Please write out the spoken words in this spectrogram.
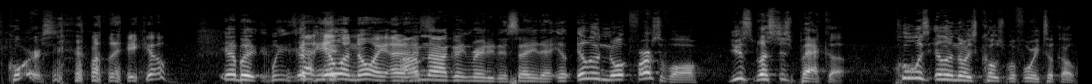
Of course. well, there you go. yeah, but we, again, Illinois. uh, I'm not getting ready to say that Illinois. First of all, just, let's just back up. Who was Illinois' coach before he took over?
